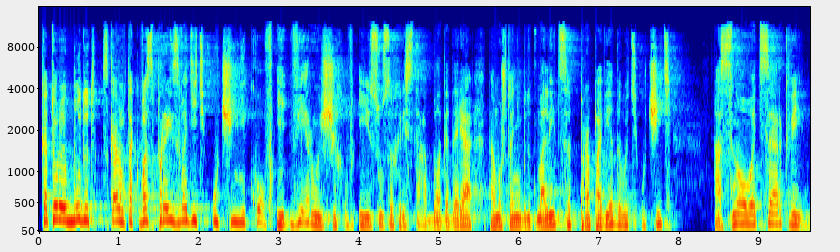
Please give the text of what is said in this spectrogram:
которые будут, скажем так, воспроизводить учеников и верующих в Иисуса Христа, благодаря тому, что они будут молиться, проповедовать, учить, основывать церкви,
